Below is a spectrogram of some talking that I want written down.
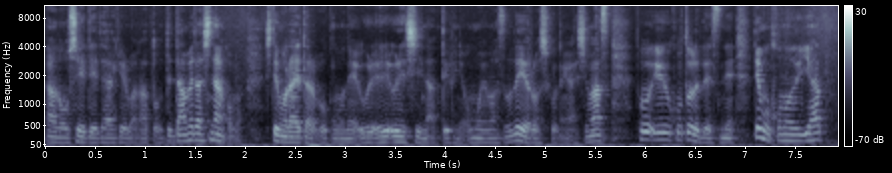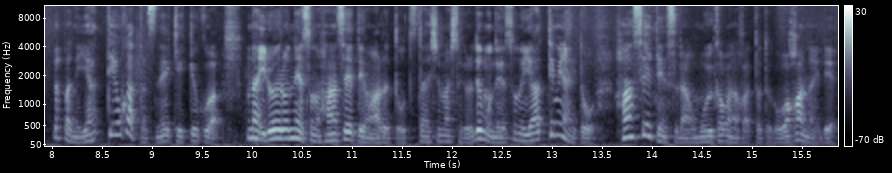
あの、教えていただければなと。で、ダメ出しなんかもしてもらえたら僕もね、うれ嬉しいなっていうふうに思いますので、よろしくお願いします。ということでですね、でもこのや、やっぱね、やってよかったですね、結局は。まあ、いろいろね、その反省点はあるとお伝えしましたけど、でもね、そのやってみないと、反省点すら思い浮かばなかったとか分かんないで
